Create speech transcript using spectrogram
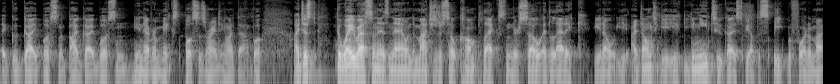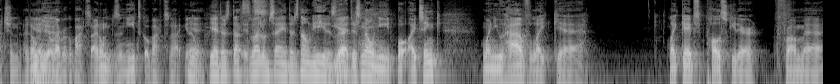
a good guy bus and a bad guy bus, and you never mixed buses or anything like that. But I just the way wrestling is now, and the matches are so complex and they're so athletic. You know, you, I don't think you, you need two guys to be able to speak before the match, and I don't Yeah. think Yeah. they'll ever go back to that. I don't think there's a need to go back to that. You know, yeah, yeah. There's that's It's- what I'm saying. There's no need, is yeah, there? there's no need. But I think when you have like uh, like Gabe Sapolsky there from. Uh,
